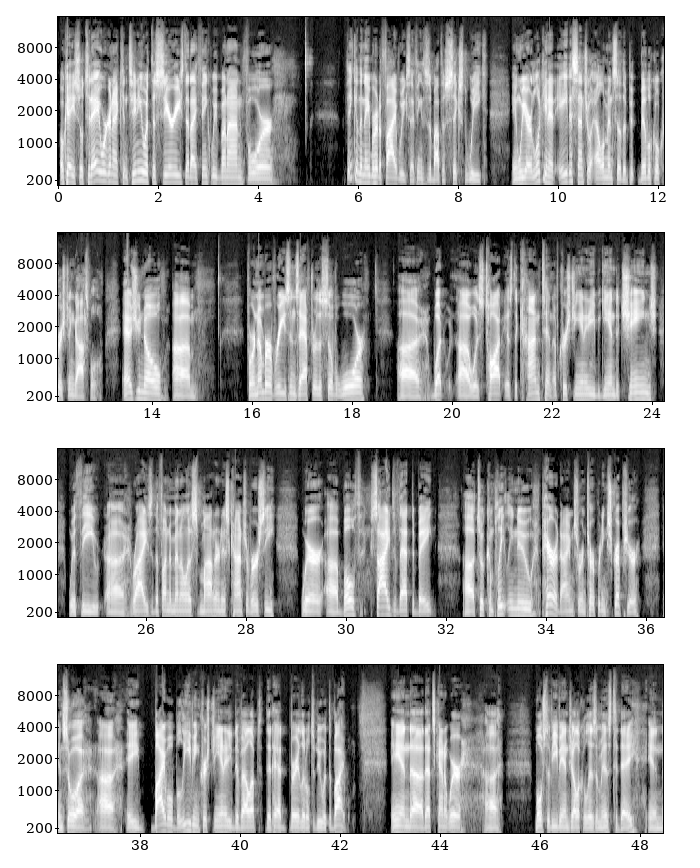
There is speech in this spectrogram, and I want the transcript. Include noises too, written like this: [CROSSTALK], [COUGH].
Okay, so today we're going to continue with the series that I think we've been on for, I think, in the neighborhood of five weeks. I think this is about the sixth week. And we are looking at eight essential elements of the biblical Christian gospel. As you know, um, for a number of reasons after the Civil War, uh, what uh, was taught as the content of Christianity began to change with the uh, rise of the fundamentalist modernist controversy where uh, both sides of that debate uh, took completely new paradigms for interpreting Scripture. And so uh, uh a Bible believing Christianity developed that had very little to do with the Bible. And uh, that's kind of where uh, most of evangelicalism is today. And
